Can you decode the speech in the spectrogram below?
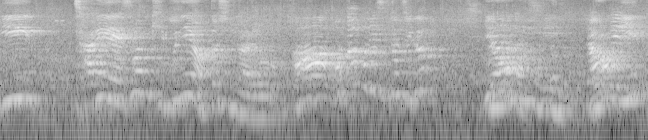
이 자리에 선 기분이 어떠신가요? 아, 어떤 영인. 영인?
